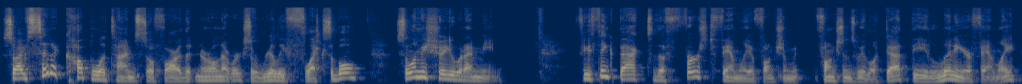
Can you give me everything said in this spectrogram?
so I've said a couple of times so far that neural networks are really flexible. So let me show you what I mean. If you think back to the first family of function, functions we looked at, the linear family,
